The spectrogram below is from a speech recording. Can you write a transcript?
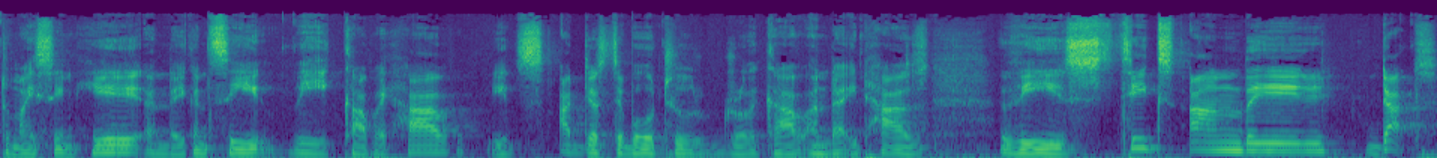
to my scene here and you can see the curve i have. It's adjustable to draw the curve and uh, it has the sticks and the dot.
